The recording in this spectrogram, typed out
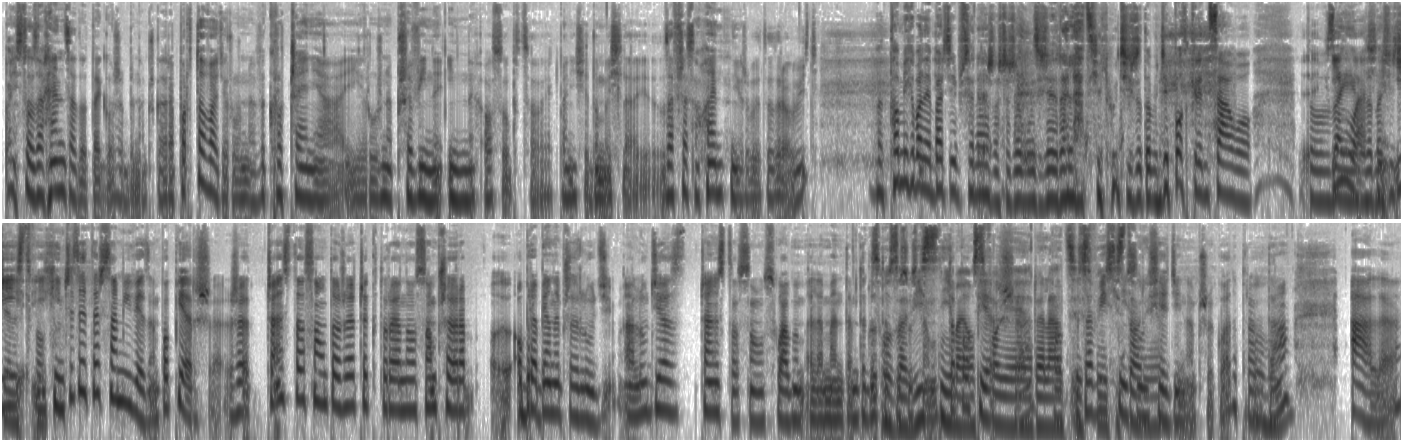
Państwo zachęca do tego, żeby na przykład raportować różne wykroczenia i różne przewiny innych osób, co jak pani się domyśla, zawsze są chętni, żeby to zrobić. No to mnie chyba najbardziej przeraża, szczerze mówiąc, relacje ludzi, że to będzie podkręcało to wzajemne donosicielstwo. I, I Chińczycy też sami wiedzą, po pierwsze, że często są to rzeczy, które no, są obrabiane przez ludzi, a ludzie często są słabym elementem tego są typu zawisni, systemu. To mają po pierwsze, swoje relacje, zawisni swoje sąsiedzi na przykład, prawda? Mhm ale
